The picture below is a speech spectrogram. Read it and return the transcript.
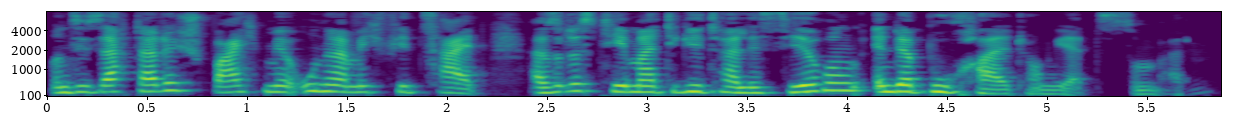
Und sie sagt, dadurch spare ich mir unheimlich viel Zeit. Also das Thema Digitalisierung in der Buchhaltung jetzt zum Beispiel.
